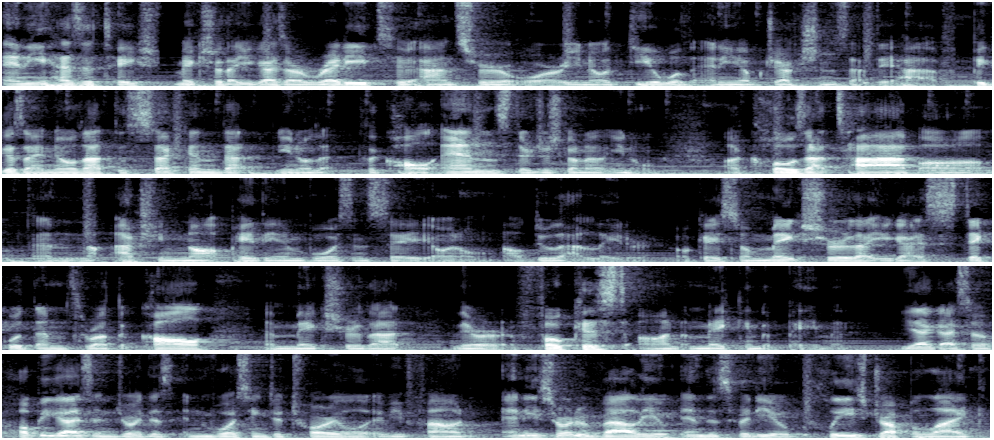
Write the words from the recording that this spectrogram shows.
any hesitation, make sure that you guys are ready to answer or, you know, deal with any objections that they have. Because I know that the second that, you know, that the call ends, they're just gonna, you know, uh, close that tab um, and actually not pay the invoice and say, oh, no, I'll do that later. Okay, so make sure that you guys stick with them throughout the call and make sure that they're focused on making the payment yeah guys, so hope you guys enjoyed this invoicing tutorial. If you found any sort of value in this video, please drop a like,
